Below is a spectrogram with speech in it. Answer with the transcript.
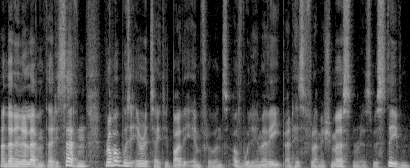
And then in 1137, Robert was irritated by the influence of William of Ypres and his Flemish mercenaries with Stephen,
